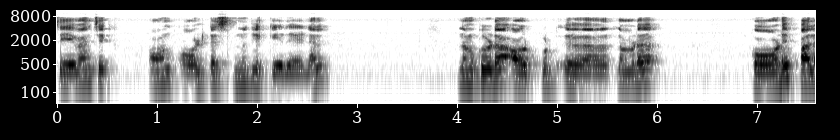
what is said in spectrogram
save and check on all test എന്ന് ക്ലിക്ക് ചെയ്ത് കഴിഞ്ഞാൽ നമുക്കിവിടെ ഔട്ട്പുട്ട് നമ്മുടെ കോഡ് പല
